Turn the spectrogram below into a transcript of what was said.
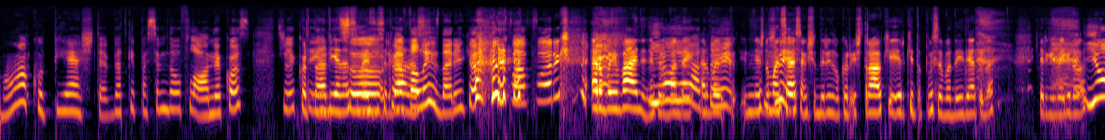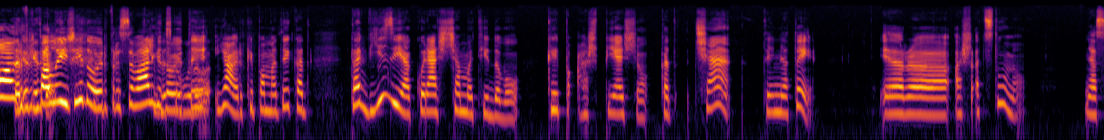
moku piešti, bet kai pasimdavau flomikus, žinai, kur Tai dar vienas vaizdas ir kvepalais dar reikia papurkti. Arba į vandenį, kur bandai. jo, Arba, tai, nežinau, man sesė anksčiau darydavo, kur ištraukė ir kitą pusę bandai įdėti tada. Irgi veikdavo. Jo, ir kitko. palaižydavau, ir prisivalgydavau. Tai, jo, ir kai pamatai, kad ta vizija, kurią aš čia matydavau, kaip aš piešiu, kad čia tai ne tai. Ir e, aš atstumiau. Nes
